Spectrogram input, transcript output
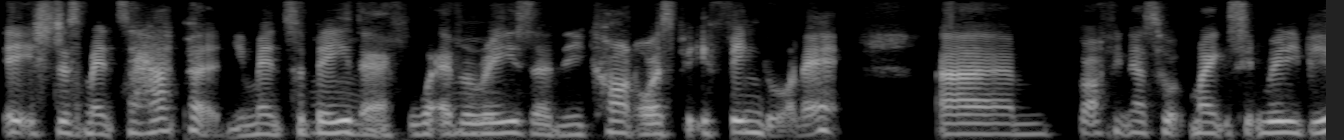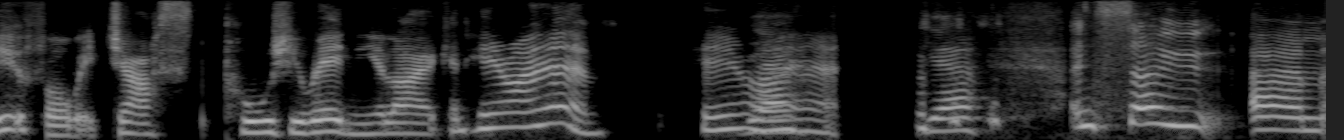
it's just meant to happen. You're meant to be mm. there for whatever mm. reason. You can't always put your finger on it. Um, but I think that's what makes it really beautiful. It just pulls you in. you're like, and here I am. Here yeah. I am. Yeah. And so um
